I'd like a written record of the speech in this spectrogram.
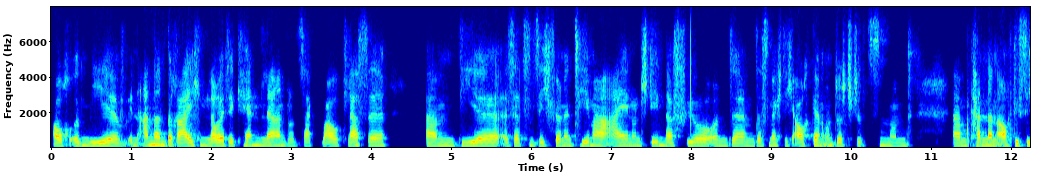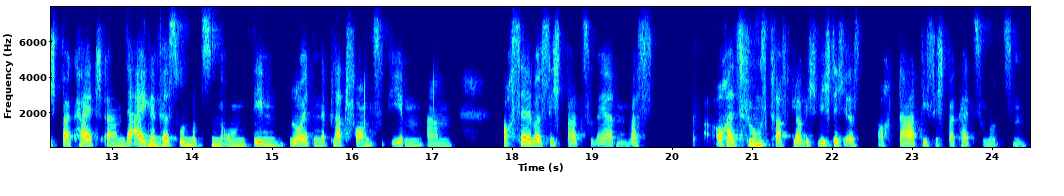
auch irgendwie in anderen Bereichen Leute kennenlernt und sagt, wow, klasse, ähm, die setzen sich für ein Thema ein und stehen dafür und ähm, das möchte ich auch gern unterstützen und ähm, kann dann auch die Sichtbarkeit ähm, der eigenen Person nutzen, um den Leuten eine Plattform zu geben, ähm, auch selber sichtbar zu werden, was auch als Führungskraft, glaube ich, wichtig ist, auch da die Sichtbarkeit zu nutzen.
